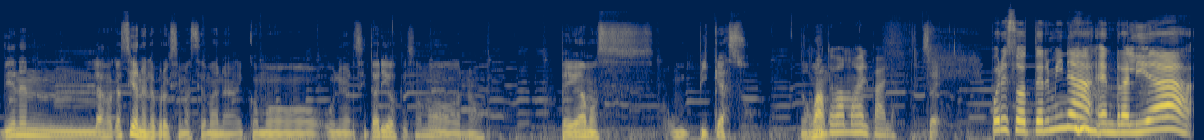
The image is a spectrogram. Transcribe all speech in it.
vienen las vacaciones la próxima semana. Y como universitarios que somos, nos pegamos un picazo. Nos vamos. Tomamos el palo. Sí. Por eso termina, en realidad,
